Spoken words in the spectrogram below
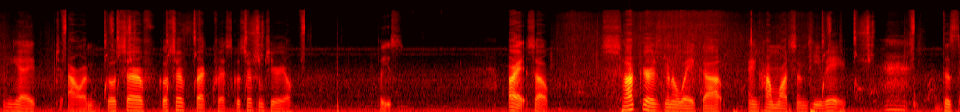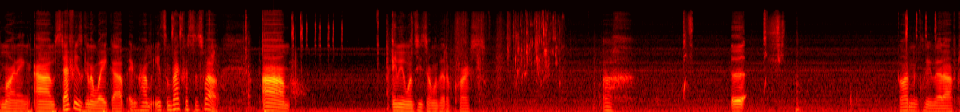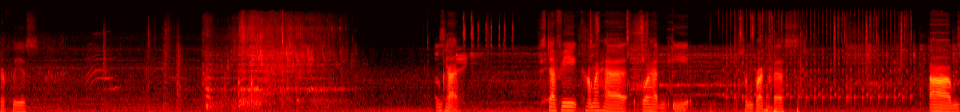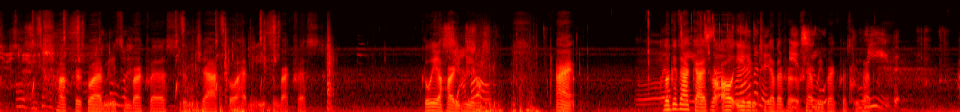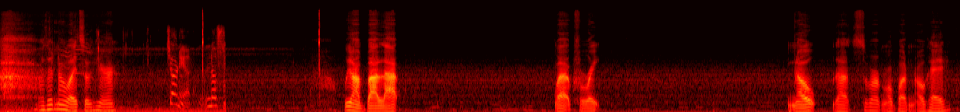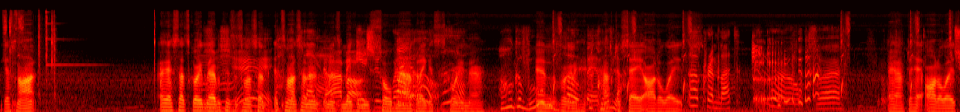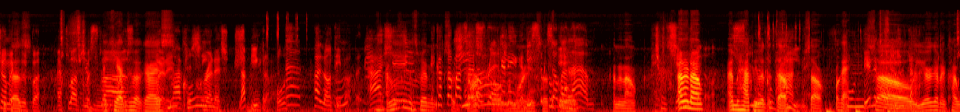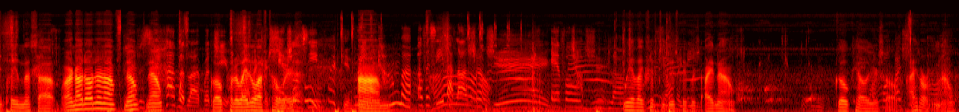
Okay, to Alan. Go serve, go serve breakfast. Go serve some cereal. Please. Alright, so. Tucker's gonna wake up and come watch some TV this morning. Um, Steffi's gonna wake up and come eat some breakfast as well. Um, Amy once he's done with it, of course. Ugh. Ugh. Go ahead and clean that after, please. Okay. Steffi, come ahead. Go ahead and eat some breakfast. Um, Tucker, go ahead and eat some breakfast. And Jack, go ahead and eat some breakfast. Go eat a hearty meal. Alright. Look at that, guys. We're all eating together for a family breakfast. Are there no lights in here? We aren't buy that. Wow, great. No, that's the wrong button. Okay, guess not. I guess that's going there because it's not centered. It's not centered, and it's making me so mad. But I guess it's going there. And we're gonna have to say auto lights. Oh, I have to hit auto lights because I can't do it, guys. I don't think it's been so dark in the morning, so it's weird. I don't know. I don't know. I'm happy with it though. So, okay. So, you're gonna come clean this up. Or no, no, no, no. No, no. Go put away the leftovers. Um. We have like 50 newspapers. I know. Go kill yourself. I don't know.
